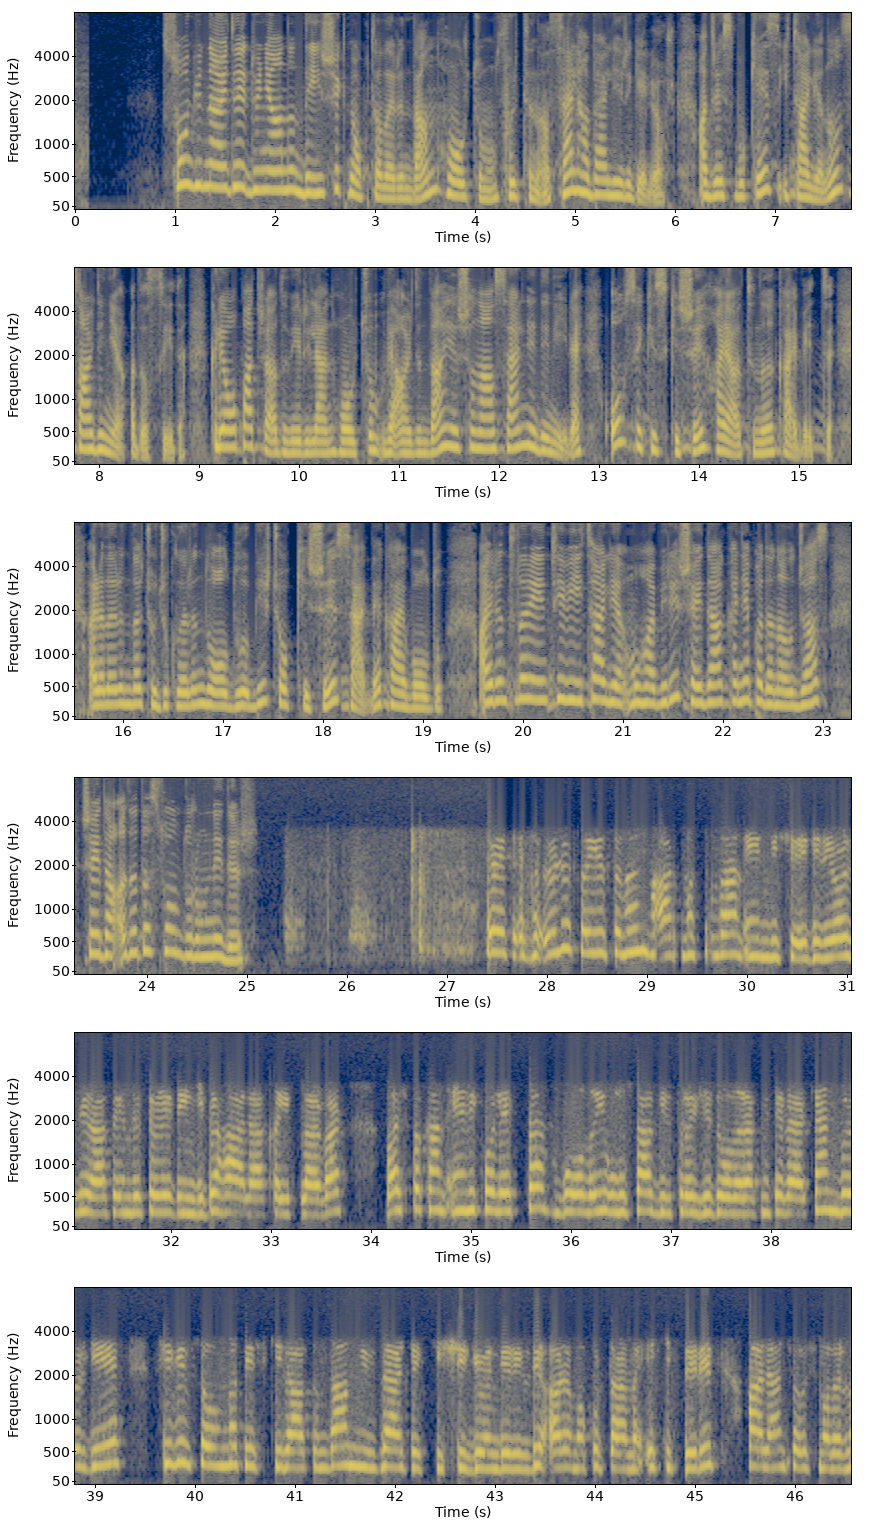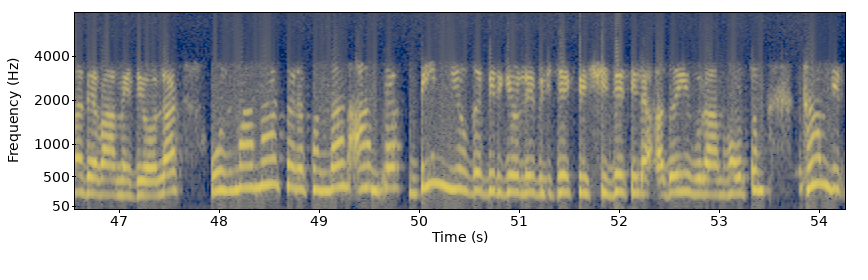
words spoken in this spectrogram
Son günlerde dünyanın değişik noktalarından hortum, fırtına, sel haberleri geliyor. Adres bu kez İtalya'nın Sardinya adasıydı. Kleopatra adı verilen hortum ve ardından yaşanan sel nedeniyle 18 kişi hayatını kaybetti. Aralarında çocukların da olduğu birçok kişi selde kayboldu. Ayrıntıları NTV İtalya muhabiri Şeyda Kanepa'dan alacağız. Şeyda adada son durum nedir? Evet, ölü sayısının artmasından endişe ediliyor. Zira senin de söylediğin gibi hala kayıplar var. Başbakan Enrico Letta bu olayı ulusal bir trajedi olarak nitelerken bölgeye sivil savunma teşkilatından yüzlerce kişi gönderildi. Arama kurtarma ekipleri halen çalışmalarına devam ediyorlar. Uzmanlar tarafından ancak bin yılda bir görülebilecek bir şiddet ile adayı vuran hortum tam bir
